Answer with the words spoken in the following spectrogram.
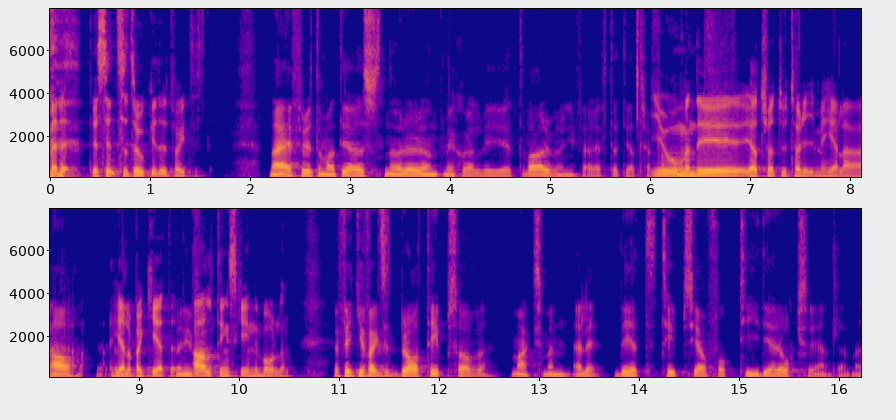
Men det, det ser inte så tokigt ut faktiskt. Nej, förutom att jag snurrar runt mig själv i ett varv ungefär efter att jag träffar Jo, bollen. men det är, jag tror att du tar i med hela, Ja, hela paketet. ungefär. Allting ska in i bollen. Jag fick ju faktiskt ett bra tips av Max, men, eller det är ett tips jag har fått tidigare också egentligen. Men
